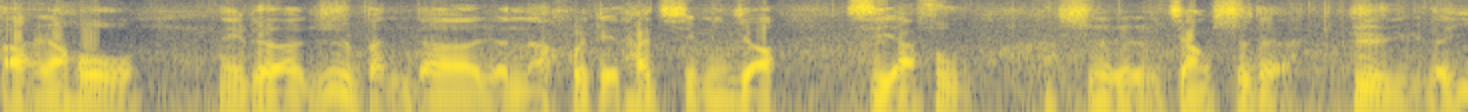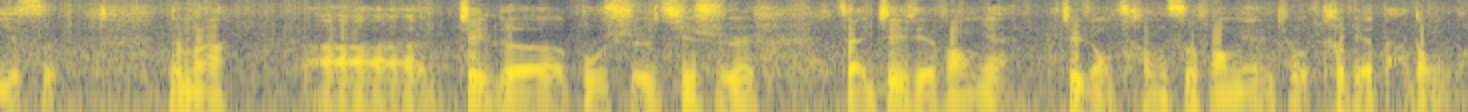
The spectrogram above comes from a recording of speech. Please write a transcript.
啊，然后那个日本的人呢会给它起名叫喜亚夫，是僵尸的日语的意思。那么啊，这个故事其实在这些方面、这种层次方面就特别打动我。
